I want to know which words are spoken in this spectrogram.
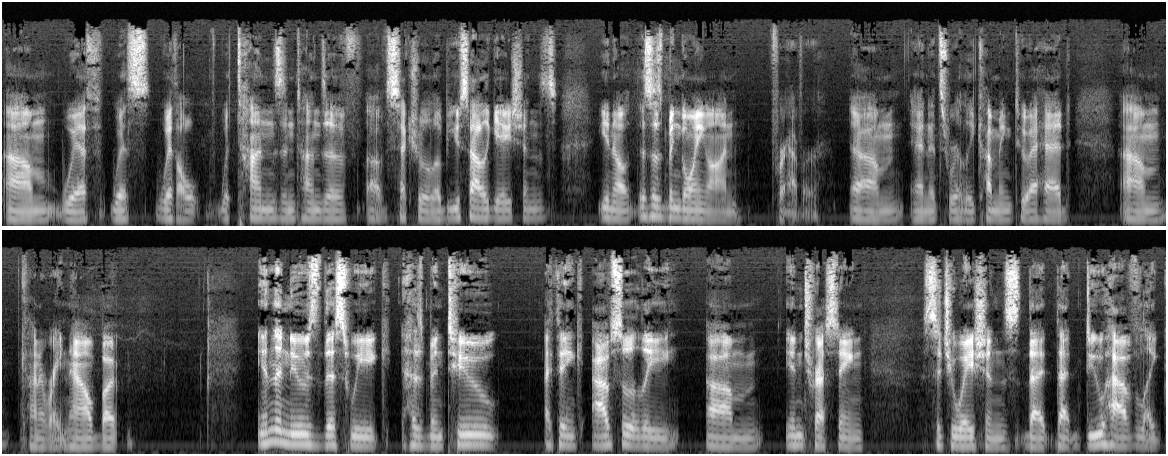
um, with with with a, with tons and tons of, of sexual abuse allegations. You know, this has been going on forever, um, and it's really coming to a head, um, kind of right now. But in the news this week has been two, I think, absolutely um, interesting situations that that do have like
